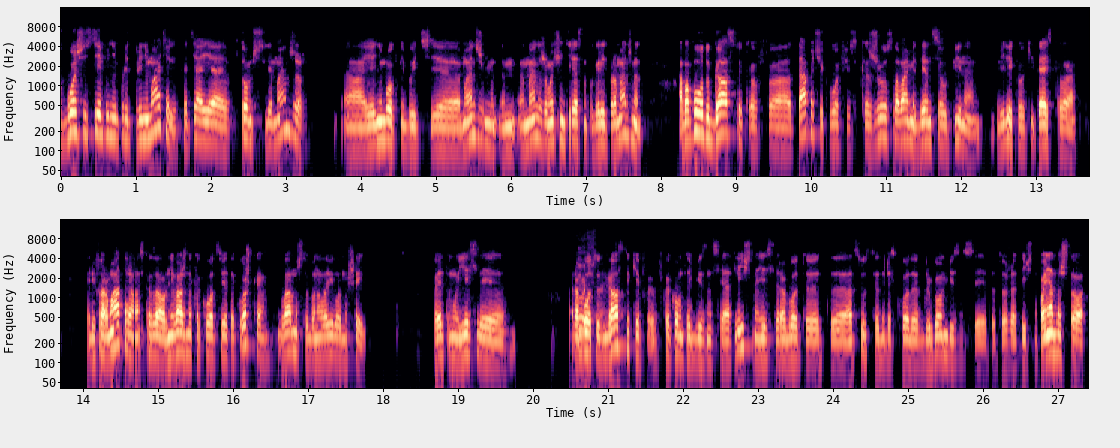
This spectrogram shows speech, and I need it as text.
в большей степени предприниматель, хотя я в том числе менеджер. А, я не мог не быть э, менеджером. менеджером. Очень интересно поговорить про менеджмент. А по поводу галстуков, э, тапочек в офис, скажу словами Дэн Сяопина, великого китайского реформатора. Он сказал, неважно какого цвета кошка, главное, чтобы она ловила мышей. Поэтому если работают Точно. галстуки в, в каком-то бизнесе, отлично. Если работают э, отсутствие дресс-кода в другом бизнесе, это тоже отлично. Понятно, что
